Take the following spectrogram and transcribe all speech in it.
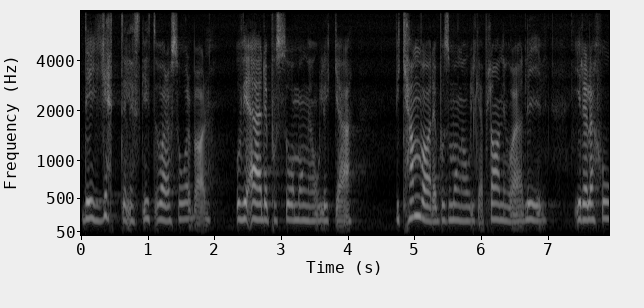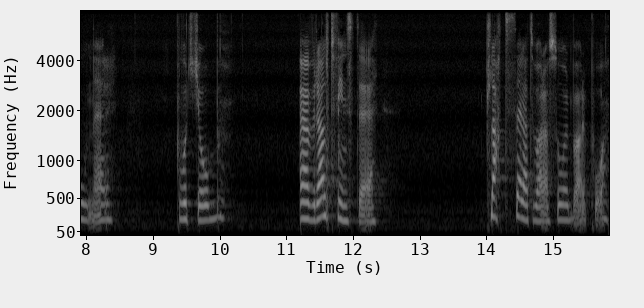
Det är jätteläskigt att vara sårbar. Och vi är det på så många olika... Vi kan vara det på så många olika plan i våra liv. I relationer, på vårt jobb. Överallt finns det platser att vara sårbar på.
